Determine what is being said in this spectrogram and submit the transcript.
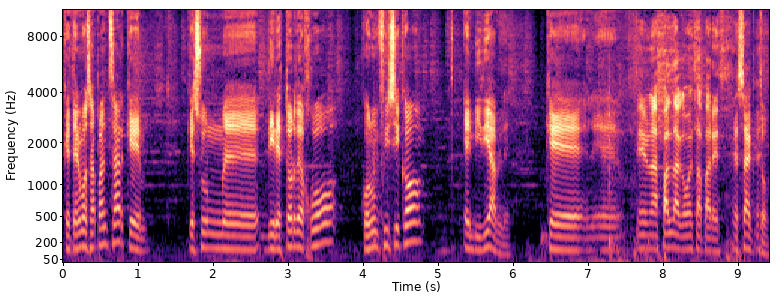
Que tenemos a Panchar, que, que es un eh, director de juego con un físico envidiable. Que. eh, Tiene una espalda como esta pared. Exacto.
